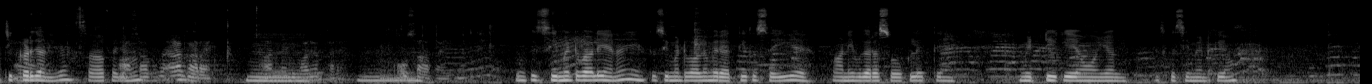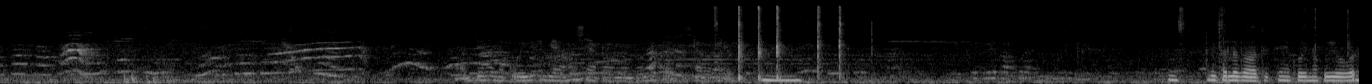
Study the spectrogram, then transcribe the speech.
चिकड़ जानी है साफ़ है जना आ घर है क्योंकि सीमेंट वाले हैं ना ये तो सीमेंट वालों में रहती है तो सही है पानी वगैरह सोख लेते हैं मिट्टी के हों या इसके सीमेंट के हों कोई ये तो लगा देते हैं कोई ना कोई और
